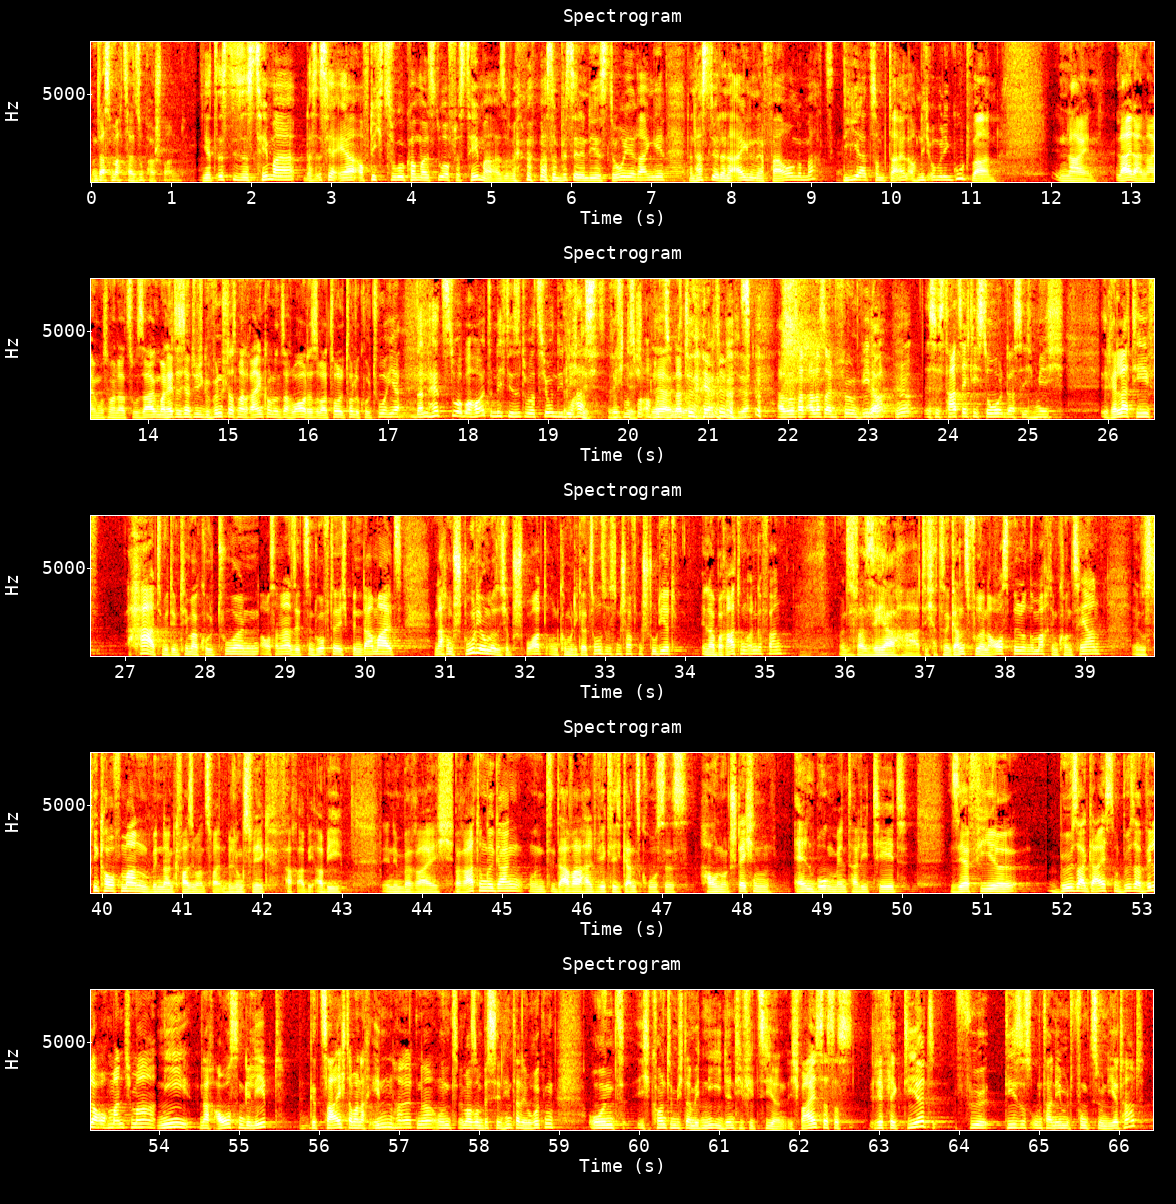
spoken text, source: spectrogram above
Und das macht es halt super spannend. Jetzt ist dieses Thema, das ist ja eher auf dich zugekommen als du auf das Thema. Also wenn man mal so ein bisschen in die Historie reingeht, dann hast du ja deine eigenen Erfahrungen gemacht, die ja zum Teil auch nicht unbedingt gut waren. Nein, leider nein, muss man dazu sagen. Man hätte sich natürlich gewünscht, dass man reinkommt und sagt, wow, das ist aber tolle, tolle Kultur hier. Dann hättest du aber heute nicht die Situation, die richtig, du hast. Das richtig. muss man auch dazu ja, natürlich, sagen. natürlich ja. Also es hat alles ein Für und Wider. Ja, ja. Es ist tatsächlich so, dass ich mich relativ hart mit dem Thema Kulturen auseinandersetzen durfte. Ich bin damals nach dem Studium, also ich habe Sport- und Kommunikationswissenschaften studiert, in der Beratung angefangen. Und es war sehr hart. Ich hatte ganz frühe eine Ausbildung gemacht im Konzern, Industriekaufmann, bin dann quasi meinen zweiten Bildungsweg, Fachabi, Abi, in den Bereich Beratung gegangen. Und da war halt wirklich ganz großes Hauen und Stechen, Ellenbogenmentalität, sehr viel böser Geist und böser Wille auch manchmal, nie nach außen gelebt gezeigt, aber nach innen halt ne? und immer so ein bisschen hinter dem Rücken. Und ich konnte mich damit nie identifizieren. Ich weiß, dass das reflektiert für dieses Unternehmen funktioniert hat,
